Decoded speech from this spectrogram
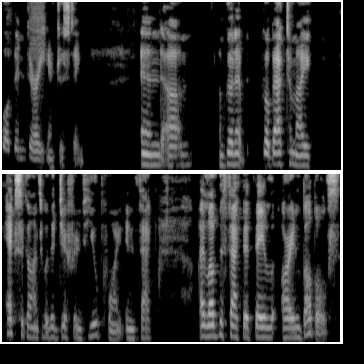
all been very interesting. And um, I'm going to go back to my hexagons with a different viewpoint. In fact, I love the fact that they are in bubbles.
